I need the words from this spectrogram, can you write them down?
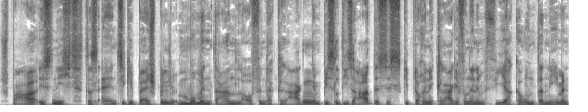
Spar ist nicht das einzige Beispiel momentan laufender Klagen ein bisschen dieser Art. Es, gibt auch eine Klage von einem Fiaker-Unternehmen,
